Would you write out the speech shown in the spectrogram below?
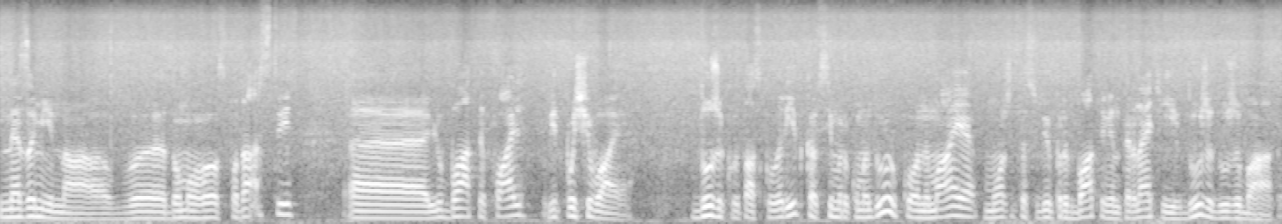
незамінна в домогосподарстві. Люба тефаль відпочиває. Дуже крута сковорідка, всім рекомендую. В кого немає, можете собі придбати в інтернеті, їх дуже-дуже багато.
